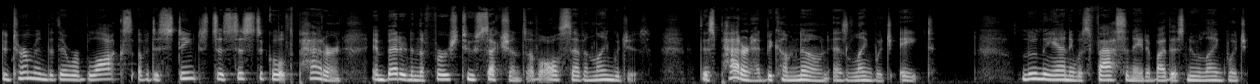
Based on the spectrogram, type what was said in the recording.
determined that there were blocks of a distinct statistical pattern embedded in the first two sections of all seven languages. This pattern had become known as Language 8. Luliani was fascinated by this new language,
